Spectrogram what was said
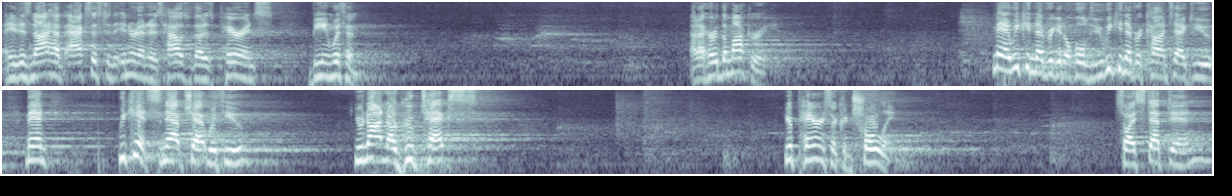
and he does not have access to the internet at his house without his parents being with him. And I heard the mockery. Man, we can never get a hold of you. We can never contact you. Man, we can't Snapchat with you. You're not in our group text. Your parents are controlling. So I stepped in,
